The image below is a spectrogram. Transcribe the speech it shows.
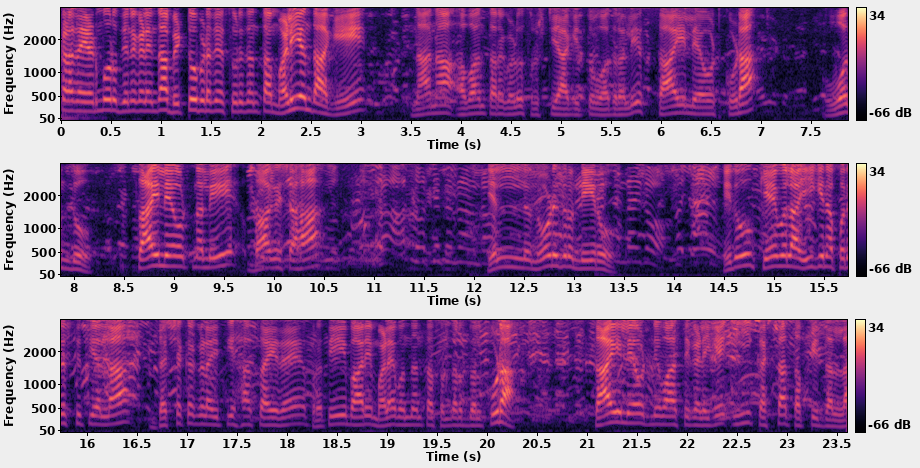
ಕಳೆದ ಎರಡ್ಮೂರು ದಿನಗಳಿಂದ ಬಿಟ್ಟು ಬಿಡದೆ ಸುರಿದಂತ ಮಳೆಯಿಂದಾಗಿ ನಾನಾ ಅವಾಂತರಗಳು ಸೃಷ್ಟಿಯಾಗಿತ್ತು. ಅದರಲ್ಲಿ ಸಾಯಿ ಲೇಔಟ್ ಕೂಡ ಒಂದು. ಸಾಯಿ ಲೇಔಟ್ನಲ್ಲಿ ಭಾಗಶಃ ಎಲ್ಲಿ ನೋಡಿದ್ರು ನೀರು. ಇದು ಕೇವಲ ಈಗಿನ ಪರಿಸ್ಥಿತಿಯಲ್ಲ, ದಶಕಗಳ ಇತಿಹಾಸ ಇದೆ. ಪ್ರತಿ ಬಾರಿ ಮಳೆ ಬಂದಂತ ಸಂದರ್ಭದಲ್ಲಿ ಕೂಡ ಸಾಯಿ ಲೇಔಟ್ ನಿವಾಸಿಗಳಿಗೆ ಈ ಕಷ್ಟ ತಪ್ಪಿದ್ದಲ್ಲ.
